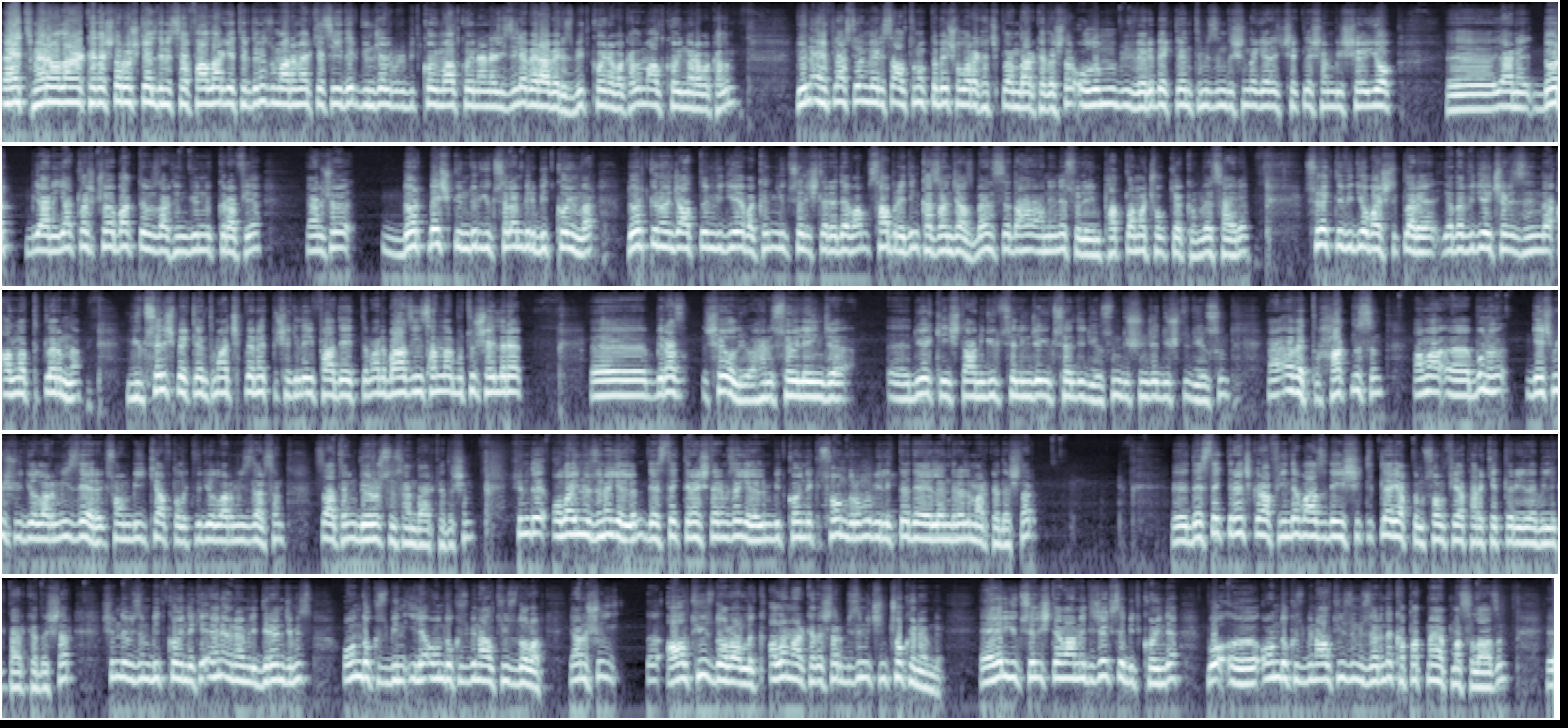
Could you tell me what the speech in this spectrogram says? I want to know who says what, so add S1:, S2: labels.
S1: Evet merhabalar arkadaşlar hoş geldiniz sefalar getirdiniz. Umarım herkes iyidir. Güncel bir bitcoin ve altcoin analiziyle beraberiz. Bitcoin'e bakalım altcoin'lara bakalım. Dün enflasyon verisi 6.5 olarak açıklandı arkadaşlar. Olumlu bir veri beklentimizin dışında gerçekleşen bir şey yok. Ee, yani 4 yani yaklaşık şöyle baktığımızda günlük grafiğe yani şöyle 4-5 gündür yükselen bir bitcoin var. 4 gün önce attığım videoya bakın yükselişlere devam sabredin kazanacağız. Ben size daha hani ne söyleyeyim patlama çok yakın vesaire Sürekli video başlıkları ya da video içerisinde anlattıklarımla yükseliş beklentimi açık ve net bir şekilde ifade ettim. Hani bazı insanlar bu tür şeylere e, biraz şey oluyor hani söyleyince e, diyor ki işte hani yükselince yükseldi diyorsun, düşünce düştü diyorsun. Ha, evet haklısın ama e, bunu geçmiş videolarımı izleyerek son bir iki haftalık videolarımı izlersen zaten görürsün sen de arkadaşım. Şimdi olayın özüne gelelim. Destek dirençlerimize gelelim. Bitcoin'deki son durumu birlikte değerlendirelim arkadaşlar. E, destek direnç grafiğinde bazı değişiklikler yaptım son fiyat hareketleriyle birlikte arkadaşlar. Şimdi bizim Bitcoin'deki en önemli direncimiz 19.000 ile 19.600 dolar. Yani şu e, 600 dolarlık alan arkadaşlar bizim için çok önemli. Eğer yükseliş devam edecekse Bitcoin'de bu e, 19.600'ün üzerinde kapatma yapması lazım. E,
